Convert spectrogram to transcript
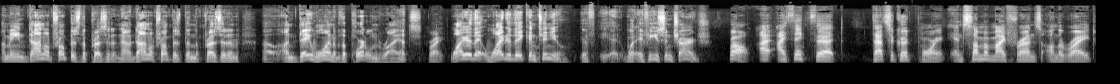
I mean, Donald Trump is the president now. Donald Trump has been the president uh, on day one of the Portland riots. Right. Why are they? Why do they continue if if he's in charge? Well, I, I think that that's a good point. And some of my friends on the right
